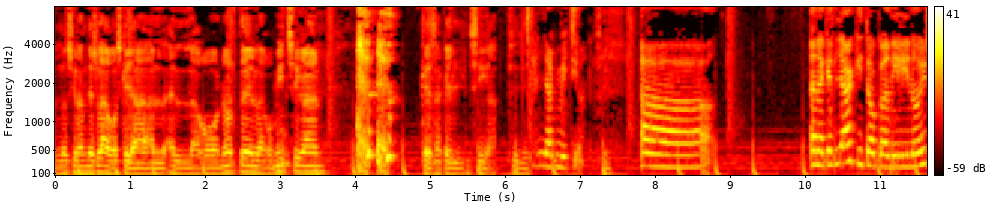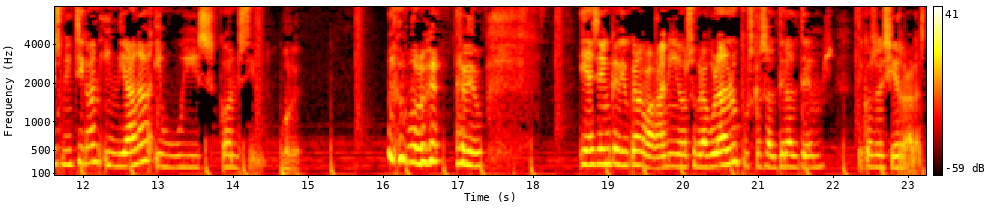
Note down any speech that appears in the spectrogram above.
el, los grandes lagos, que ha el, el lago norte, el lago Michigan, que és aquell... Sí, ah, sí, sí. el llac Michigan sí. uh, en aquest llac hi toquen Illinois, Michigan, Indiana i Wisconsin Molt bé. Molt bé, adéu. Hi ha gent que diu que navegant i o sobrevolant-lo pues que s'altera el temps. I coses així rares.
